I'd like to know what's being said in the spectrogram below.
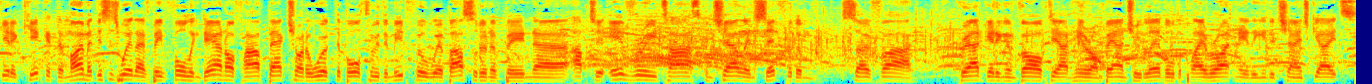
get a kick at the moment. This is where they've been falling down off half back, trying to work the ball through the midfield, where Busselton have been uh, up to every task and challenge set for them so far. Crowd getting involved down here on boundary level to play right near the interchange gates.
